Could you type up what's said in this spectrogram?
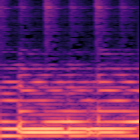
Música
